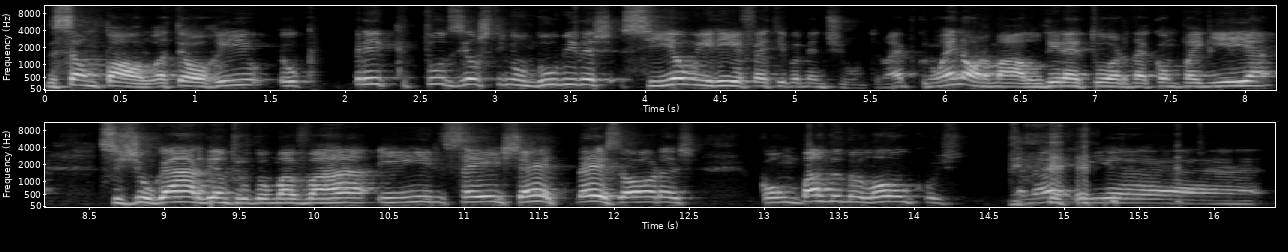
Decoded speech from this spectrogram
de São Paulo até ao Rio, eu creio que todos eles tinham dúvidas se eu iria efetivamente junto, não é? Porque não é normal o diretor da companhia se jogar dentro de uma van e ir 6, 7, 10 horas com um bando de loucos, não é? E, uh,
